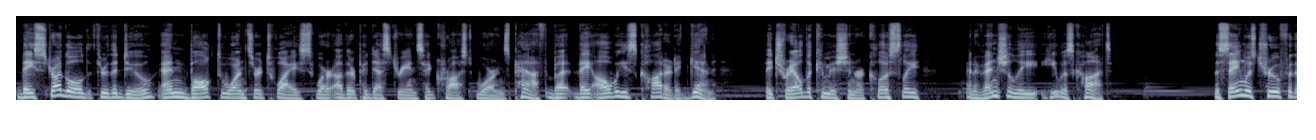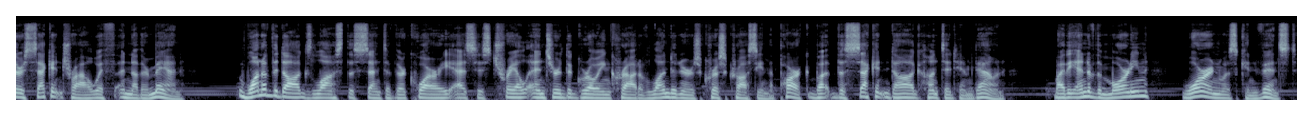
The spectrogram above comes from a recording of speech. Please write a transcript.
They struggled through the dew and balked once or twice where other pedestrians had crossed Warren's path, but they always caught it again. They trailed the commissioner closely, and eventually he was caught. The same was true for their second trial with another man. One of the dogs lost the scent of their quarry as his trail entered the growing crowd of Londoners crisscrossing the park, but the second dog hunted him down. By the end of the morning, Warren was convinced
